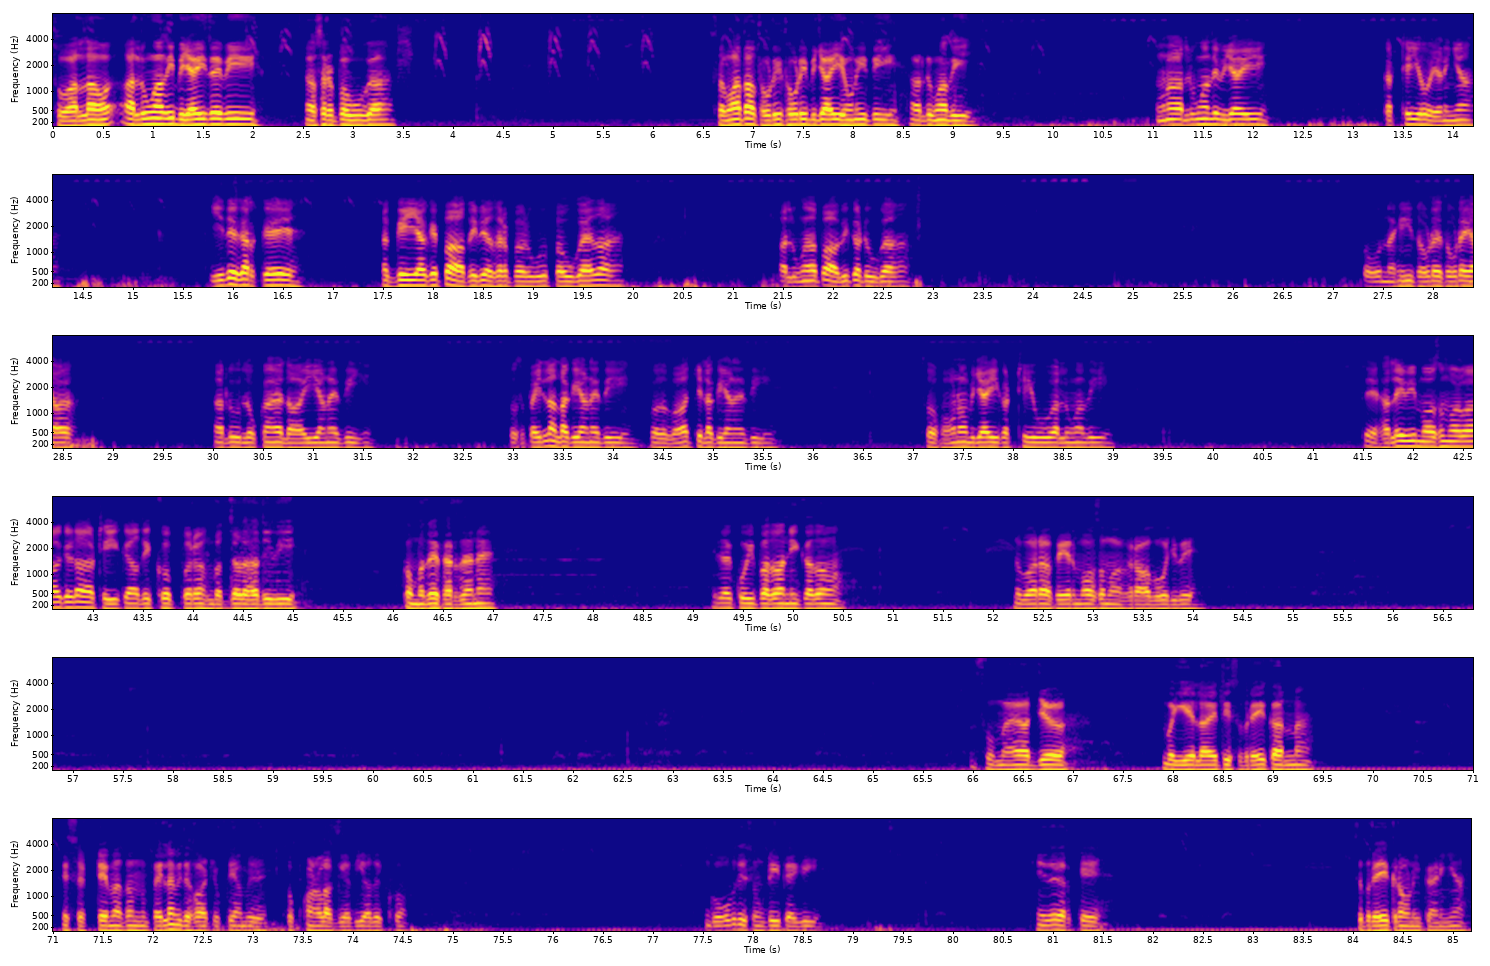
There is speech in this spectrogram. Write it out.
ਸੋ ਆਲਾ, ਆਲੂਆਂ ਦੀ ਬਿਜਾਈ ਤੇ ਵੀ ਅਸਰ ਪਊਗਾ। ਸਮਾਂ ਤਾਂ ਥੋੜੀ ਥੋੜੀ ਬਿਜਾਈ ਹੋਣੀ ਤੀ ਆਲੂਆਂ ਦੀ। ਹੁਣ ਆਲੂਆਂ ਦੀ ਬਿਜਾਈ ਇਕੱਠੀ ਹੀ ਹੋ ਜਾਣੀਆਂ। ਇਹਦੇ ਕਰਕੇ ਅੱਗੇ ਜਾ ਕੇ ਭਾਅ ਤੇ ਵੀ ਅਸਰ ਪਊ, ਪਊਗਾ ਇਹਦਾ। ਆਲੂਆਂ ਦਾ ਭਾਅ ਵੀ ਘਟੂਗਾ। ਸੋ ਨਹੀਂ ਥੋੜੇ ਥੋੜੇ ਆ ਆਲੂ ਲੋਕਾਂ ਦੇ ਲਾਈ ਜਾਣੇ ਦੀ ਉਸ ਪਹਿਲਾਂ ਲੱਗ ਜਾਣੇ ਦੀ ਉਸ ਬਾਅਦ ਚ ਲੱਗ ਜਾਣੇ ਦੀ ਸੋ ਹੁਣ ਬਿਜਾਈ ਇਕੱਠੀ ਹੋਊ ਆਲੂਆਂ ਦੀ। ਤੇ ਹਲੇ ਵੀ ਮੌਸਮ ਵਾਲਾ ਕਿਹੜਾ ਠੀਕ ਆ, ਦੇਖੋ ਉੱਪਰ ਬੱਦਲ ਹਦੀ ਵੀ ਘੁੰਮਦੇ ਫਿਰਦੇ ਨੇ। ਇਹਦਾ ਕੋਈ ਪਤਾ ਨਹੀਂ ਕਦੋਂ ਦੁਬਾਰਾ ਫੇਰ ਮੌਸਮ ਖਰਾਬ ਹੋ ਜਵੇ। ਸੋ ਮੈਂ ਅੱਜ ਬਈਏ ਲਾਏ ਤੀ ਸਪਰੇਅ ਕਰਨਾ। ਇਹ ਸੱਟੇ ਮੈਂ ਤੁਹਾਨੂੰ ਪਹਿਲਾਂ ਵੀ ਦਿਖਾ ਚੁੱਕਿਆ ਵੀ ਸੁੱਕਣ ਲੱਗ ਗਿਆ ਦੀ ਆ ਦੇਖੋ। ਗੋਭ ਦੀ ਸੁੰਡੀ ਪੈ ਗਈ। ਇਹਦੇ ਕਰਕੇ ਸਪਰੇਅ ਕਰਾਉਣੀ ਪੈਣੀ ਆ।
